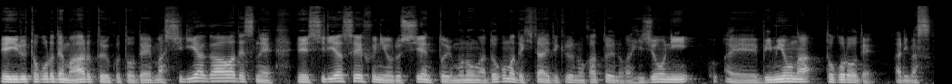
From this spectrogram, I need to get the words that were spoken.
いるところでもあるということで、まあ、シリア側はですねシリア政府による支援というものがどこまで期待できるのかというのが非常に、えー、微妙なところであります。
